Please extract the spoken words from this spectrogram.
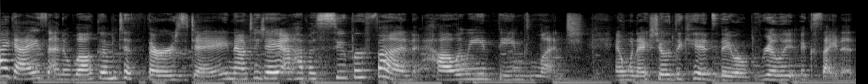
Hi guys and welcome to Thursday. Now today I have a super fun Halloween themed lunch and when I showed the kids they were really excited.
